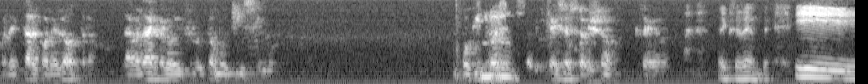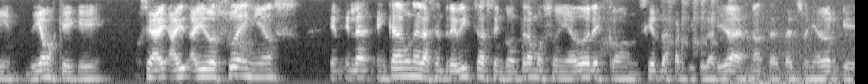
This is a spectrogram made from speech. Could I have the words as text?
conectar con el otro. La verdad que lo disfruto muchísimo. Un poquito mm. eso, ese soy yo, creo. Excelente. Y digamos que, o sea, hay, hay dos sueños. En, cada una de las entrevistas encontramos soñadores con ciertas particularidades, ¿no? Está, el soñador que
